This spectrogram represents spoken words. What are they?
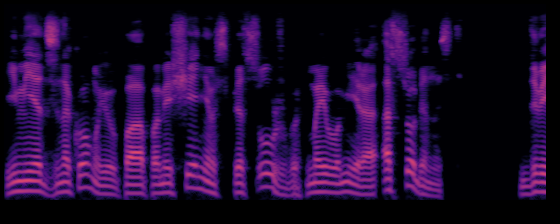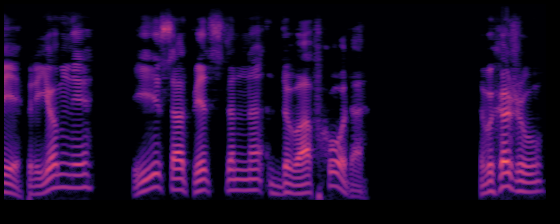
имеет знакомую по помещениям спецслужб моего мира особенность. Две приемные и, соответственно, два входа. Выхожу.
